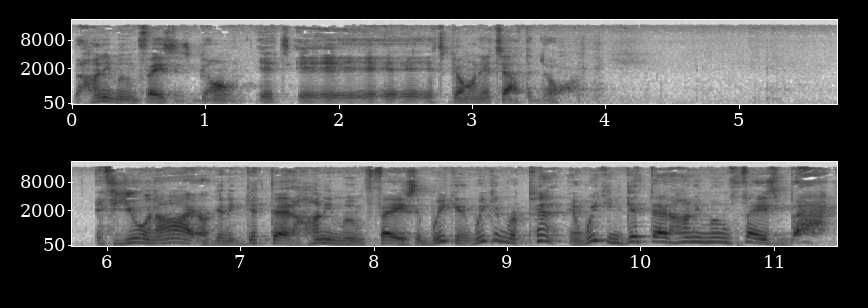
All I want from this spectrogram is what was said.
The honeymoon phase is gone. It, it, it, it's gone. It's out the door. If you and I are going to get that honeymoon phase, and we can, we can repent and we can get that honeymoon phase back,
